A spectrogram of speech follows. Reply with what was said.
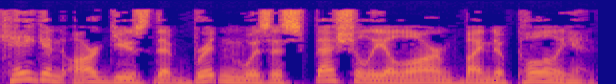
Kagan argues that Britain was especially alarmed by Napoleon's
